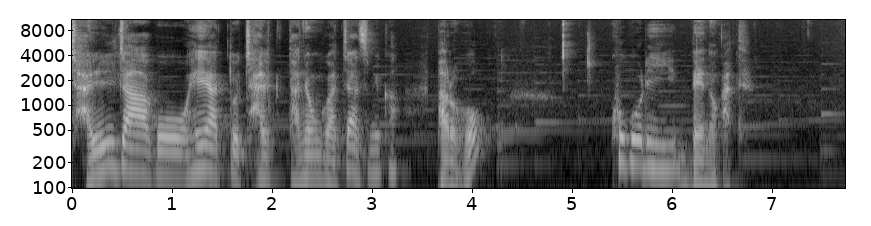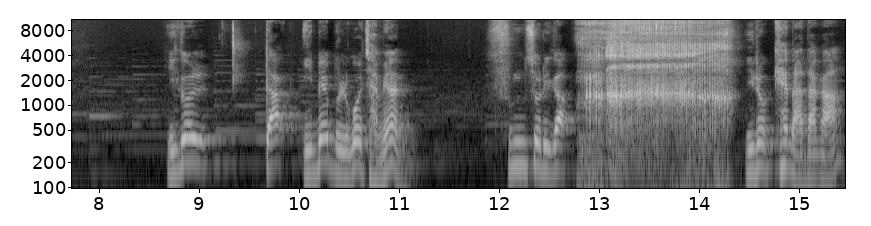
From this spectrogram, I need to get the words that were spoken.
잘 자고 해야 또 잘 다녀온 것 같지 않습니까? 바로 코골이 매너가드 이걸 딱 입에 불고 자면 숨소리가 이렇게 나다가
